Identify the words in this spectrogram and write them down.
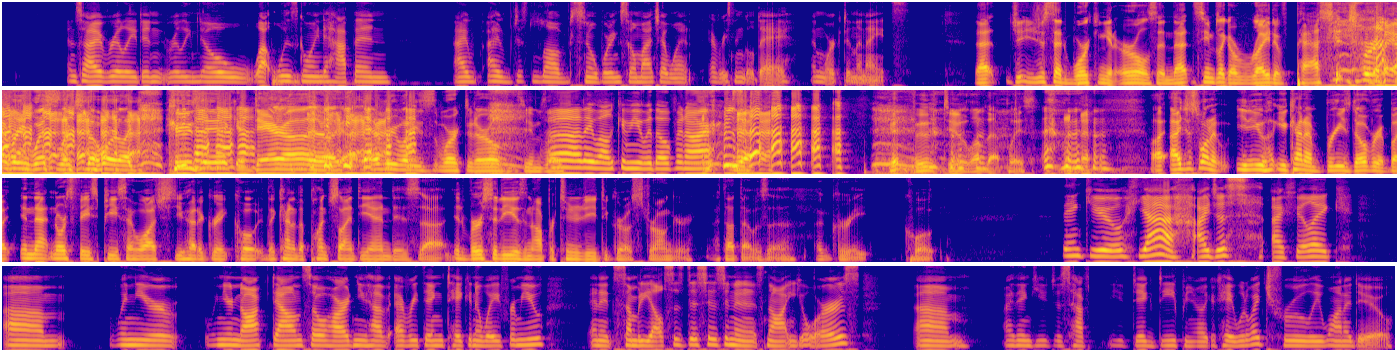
and so I really didn't really know what was going to happen. I, I just loved snowboarding so much. I went every single day and worked in the nights. That you just said working at Earl's, and that seems like a rite of passage for every Whistler snowboarder. Like Kuzik and Dara, they're like, everybody's worked at Earl's. It seems like Oh, they welcome you with open arms. yeah. good food too. Love that place. I, I just want to you you, you kind of breezed over it, but in that North Face piece I watched, you had a great quote. The kind of the punchline at the end is uh, adversity is an opportunity to grow stronger. I thought that was a, a great quote. Thank you. Yeah, I just I feel like um, when you're when you're knocked down so hard and you have everything taken away from you, and it's somebody else's decision and it's not yours. Um, I think you just have you dig deep and you're like, okay, what do I truly want to do?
